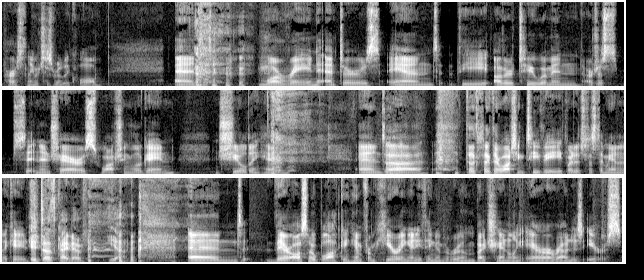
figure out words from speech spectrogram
personally, which is really cool. And Moiraine enters, and the other two women are just sitting in chairs watching Logain and shielding him. and uh, it looks like they're watching TV, but it's just a man in a cage. It does kind of, yeah. and they're also blocking him from hearing anything in the room by channeling air around his ears.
